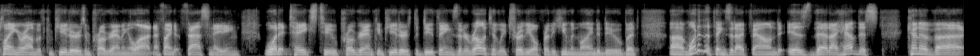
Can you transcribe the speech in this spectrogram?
playing around with computers and programming a lot, and I find it fascinating what it takes to program computers to do things that are relatively trivial for the human mind to do. But um, one of the things that I found is that I have this kind of uh,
